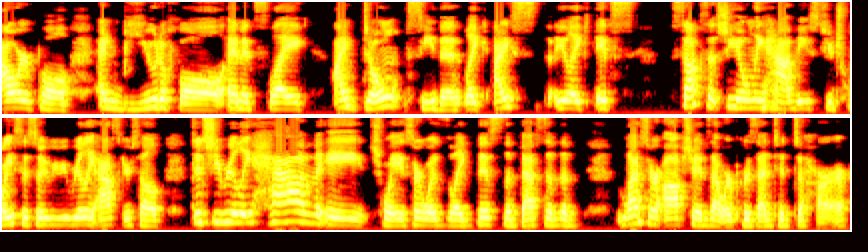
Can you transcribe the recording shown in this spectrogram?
powerful and beautiful. And it's like, I don't see this, like, I, like, it's, sucks that she only had these two choices. So you really ask yourself, did she really have a choice or was like this the best of the lesser options that were presented to her?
